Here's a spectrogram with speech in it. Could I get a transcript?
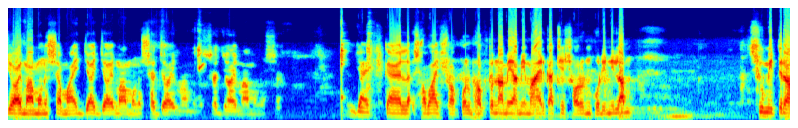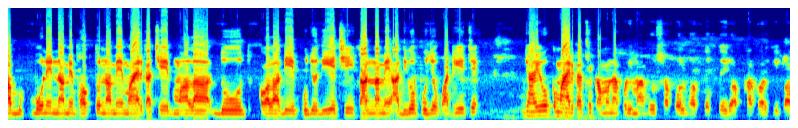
জয় মা মনসা মায়ের জয় জয় মা মনসা জয় মা মনসা জয় মা মনসা। কেলা সবাই সকল ভক্ত নামে আমি মায়ের কাছে স্মরণ করে নিলাম। সুমিত্রা বোনের নামে, ভক্ত নামে মায়ের কাছে মালা, দুধ, কলা দিয়ে পুজো দিয়েছি। তার নামে আজকেও পুজো পাঠিয়েছে। যাই হোক, মায়ের কাছে কামনা করি মাগো, সকল ভক্ত তুই রক্ষা কর, কৃপা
